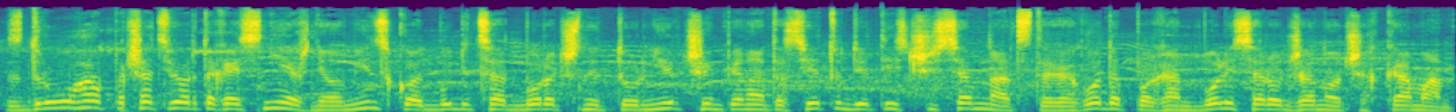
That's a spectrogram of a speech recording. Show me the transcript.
I'm very happy because we play all good. З 2 по 4 снежня ў мінску адбудзецца адборачны турнір чэмпіяната свету 2017 года па гандболе сярод жаночых каманд.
